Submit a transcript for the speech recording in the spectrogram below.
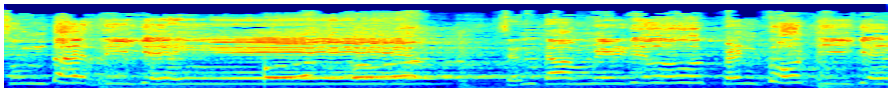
சுந்தரியே செந்தமிழில் பெண் கோட்டியே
